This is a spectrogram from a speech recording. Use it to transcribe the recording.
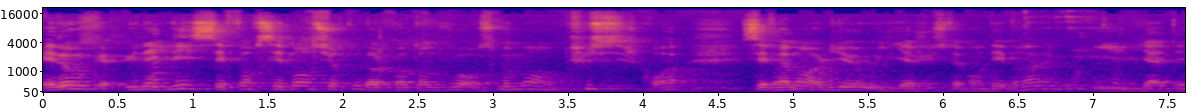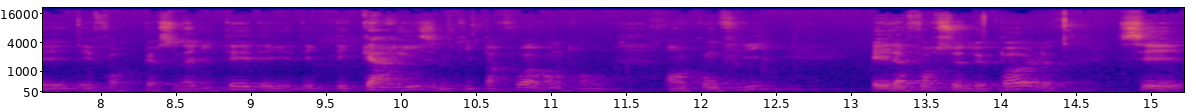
et donc, une église, c'est forcément, surtout dans le canton de Vaud en ce moment, en plus, je crois, c'est vraiment un lieu où il y a justement des bringues, il y a des, des fortes personnalités, des, des, charismes qui parfois rentrent en, conflit. Et la force de Paul, c'est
